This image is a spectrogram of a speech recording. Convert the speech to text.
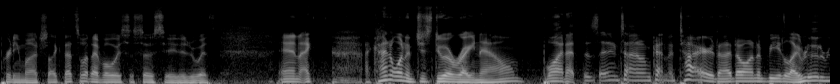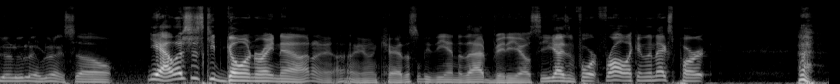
pretty much. Like that's what I've always associated with. And I, I kind of want to just do it right now, but at the same time, I'm kind of tired, and I don't want to be like. So yeah, let's just keep going right now. I don't, I don't even care. This will be the end of that video. See you guys in Fort Frolic in the next part.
